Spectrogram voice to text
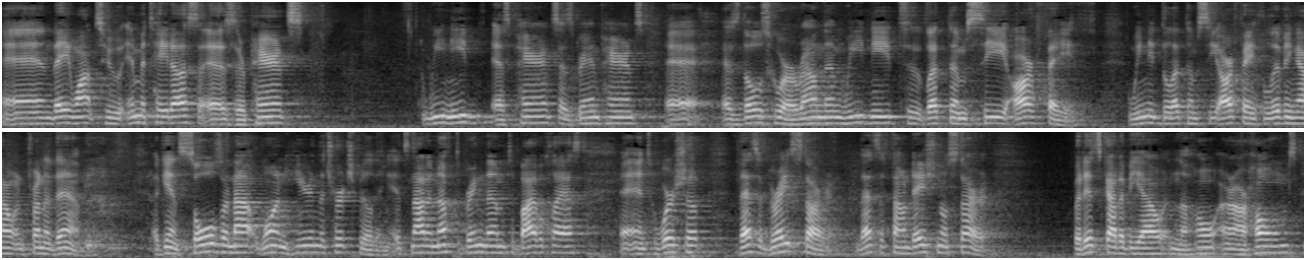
and they want to imitate us as their parents. We need, as parents, as grandparents, uh, as those who are around them, we need to let them see our faith. We need to let them see our faith living out in front of them. Again, souls are not won here in the church building. It's not enough to bring them to Bible class and to worship. That's a great start. That's a foundational start. But it's got to be out in, the home, in our homes.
